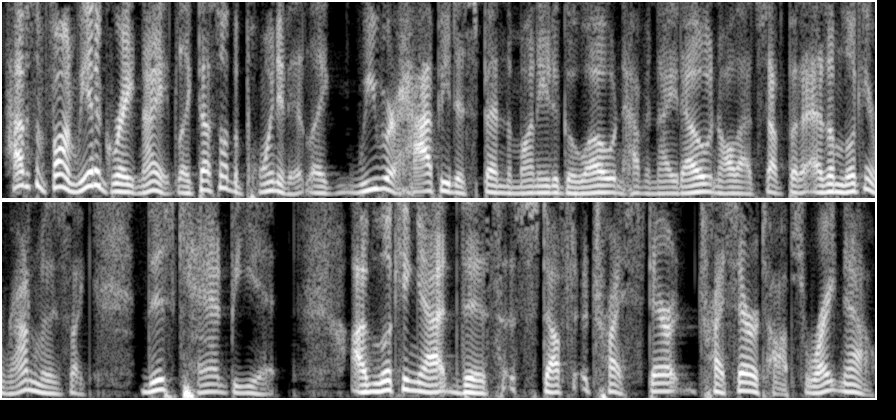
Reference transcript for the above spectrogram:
have some fun. We had a great night. Like that's not the point of it. Like we were happy to spend the money to go out and have a night out and all that stuff. But as I'm looking around, it's like this can't be it. I'm looking at this stuffed tricer- triceratops right now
